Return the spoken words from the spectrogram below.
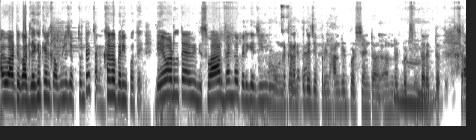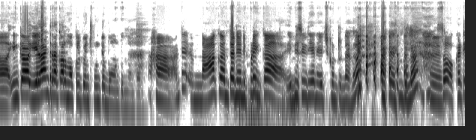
అవి వాటి వాటి దగ్గరికి వెళ్ళి కబుర్లు చెప్తుంటే చక్కగా పెరిగిపోతాయి. ఏం అడుగుతాయి అవి? నిస్వార్థంగా పెరిగే జీవులు కరెక్ట్. గా చెప్పారండి hundred percent hundred percent. Correct. ఇంకా ఎలాంటి రకాల మొక్కలు పెంచుకుంటే బాగుంటుంది అంటారు అంటే నాకు అంతా నేను ఇప్పుడే ఇంకా ఏబిసిడి నేర్చుకుంటున్నాను. ఇందులో. సో ఒకటి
